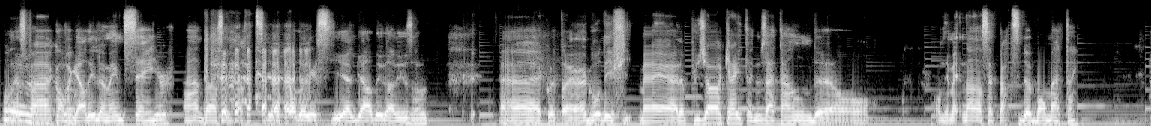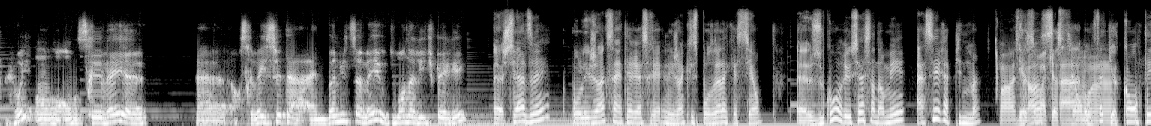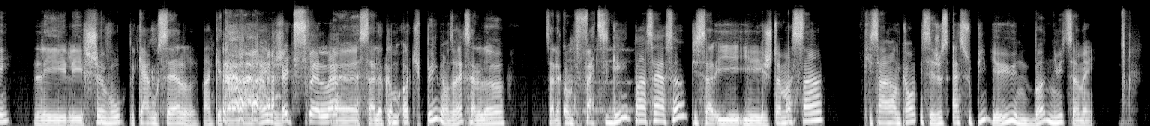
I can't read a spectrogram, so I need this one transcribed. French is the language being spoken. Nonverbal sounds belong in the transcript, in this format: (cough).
On espère qu'on va garder le même sérieux hein, dans cette partie-là (laughs) qu'on a réussi à le garder dans les autres. Euh, écoute, un, un gros défi. Mais euh, là, plusieurs quêtes nous attendent. Euh, On, on est maintenant dans cette partie de bon matin. Oui, on, on se réveille. euh, euh, on se réveille suite à, à une bonne nuit de sommeil où tout le monde a récupéré. Euh, je tiens à dire, pour les gens que ça intéresserait, les gens qui se poseraient la question, euh, Zuko a réussi à s'endormir assez rapidement Ouais, c'était ça ma grâce question. à- au fait qu'il a compté les, les chevaux de carrousel hein, qui étaient en (laughs) manège. Excellent. Euh, ça l'a comme occupé, mais on dirait que ça l'a, ça l'a comme fatigué de penser à ça. Puis ça, il, il est justement sans qu'il s'en rende compte, il s'est juste assoupi. Il a eu une bonne nuit de sommeil.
